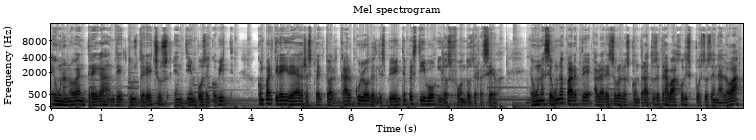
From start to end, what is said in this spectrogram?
Una nueva entrega de Tus derechos en tiempos de COVID, compartiré ideas respecto al cálculo del despido intempestivo y los fondos de reserva. En una segunda parte hablaré sobre los contratos de trabajo dispuestos en la LOA,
